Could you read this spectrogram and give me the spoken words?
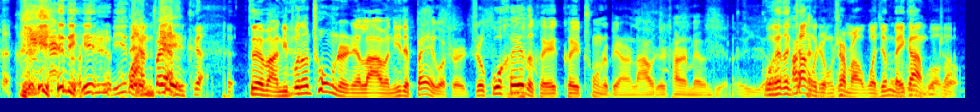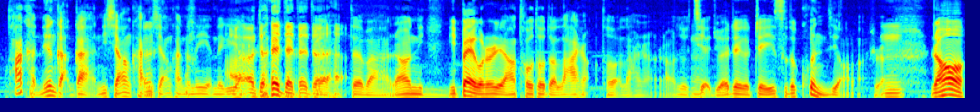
你你你得背，对吧？你不能冲着人家拉吧？你得背过身。只有 郭黑子可以可以冲着别人拉，我觉得他是没问题的。郭黑子干过这种事吗？我觉得没干过吧。他肯定敢干，你想想看，你想想看他那那个样，对对对对，对吧？然后你你背过身，然后偷偷的拉上，偷偷拉上，然后就解决这个这一次的困境了，是。然后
